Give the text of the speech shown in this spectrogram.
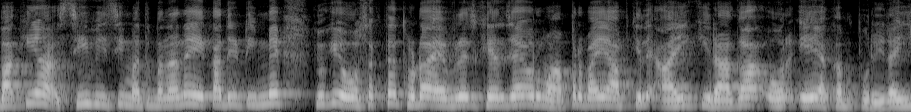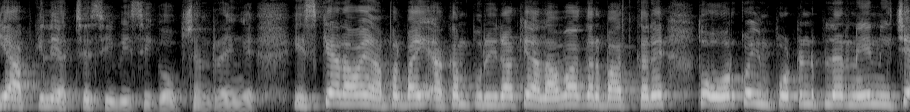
बाकी हाँ सी मत बनाना एक आधी टीम में, क्योंकि हो सकता है थोड़ा एवरेज खेल जाए और वहाँ पर भाई आपके लिए आई किरागा और ए अकमपुरीरा ये आपके लिए अच्छे सी के ऑप्शन रहेंगे। इसके अलावा यहाँ पर भाई अकमपुरीरा के अलावा अगर बात करें तो और कोई इंपॉर्टेंट प्लेयर नहीं नीचे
